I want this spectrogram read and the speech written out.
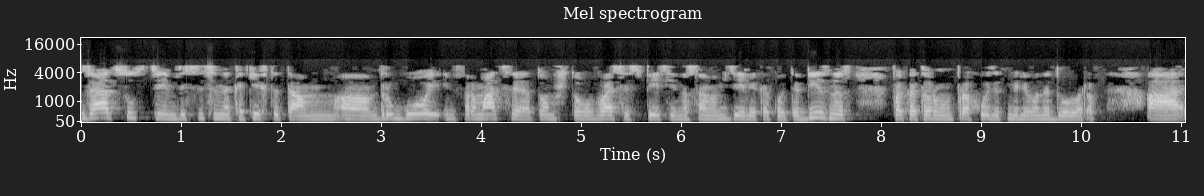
за отсутствием действительно каких-то там э, другой информации о том, что у Васи с Петей на самом деле какой-то бизнес, по которому проходят миллионы долларов. А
